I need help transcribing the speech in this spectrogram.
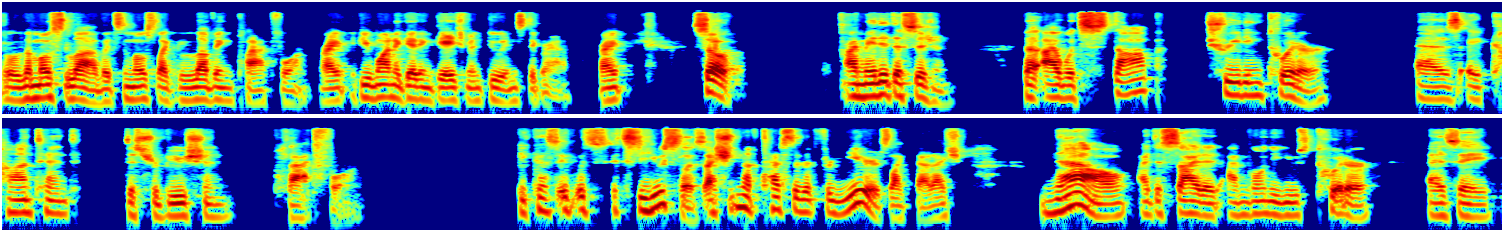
the most love. It's the most like loving platform, right? If you want to get engagement, do Instagram, right? So I made a decision that I would stop treating Twitter as a content distribution platform because it was it's useless. I shouldn't have tested it for years like that. I sh- now I decided I'm going to use Twitter as a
